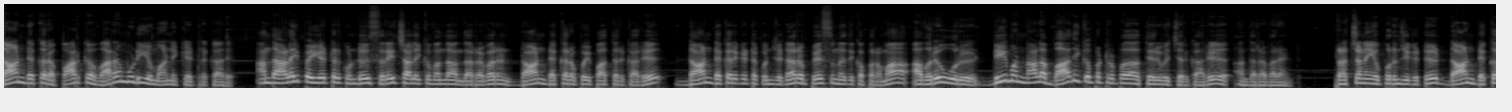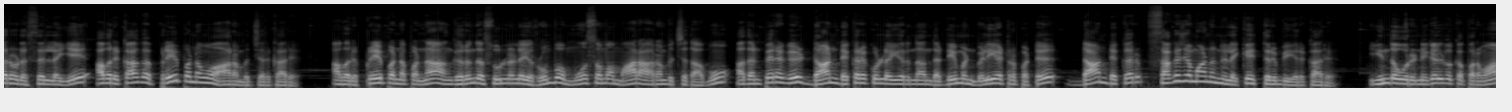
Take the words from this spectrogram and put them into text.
டான் டெக்கரை பார்க்க வர முடியுமான்னு கேட்டிருக்காரு. அந்த அழைப்பை ஏற்றுக்கொண்டு சிறைச்சாலைக்கு வந்த அந்த ரெவரண்ட் டான் டெக்கரை போய் பார்த்திருக்காரு. டான் டெக்கர் கிட்ட கொஞ்ச நேரம் பேசுனதுக்கு அப்புறமா அவரு ஒரு டீமன்னால பாதிக்கப்பட்டிருப்பதா தெரிவிச்சிருக்காரு அந்த ரெவரண்ட் பிரச்சனையை புரிஞ்சுக்கிட்டு டான் டெக்கரோட செல்லையே அவருக்காக ப்ரே பண்ணவும் ஆரம்பிச்சிருக்காரு. அவர் ப்ரே பண்ண பண்ண அங்கிருந்த சூழ்நிலை ரொம்ப மோசமா மாற ஆரம்பிச்சதாவும் அதன் பிறகு டான் டெக்கருக்குள்ள இருந்த அந்த டீமன் வெளியேற்றப்பட்டு டான் டெக்கர் சகஜமான நிலைக்கு திரும்பி இருக்காரு. இந்த ஒரு நிகழ்வுக்கு அப்புறமா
